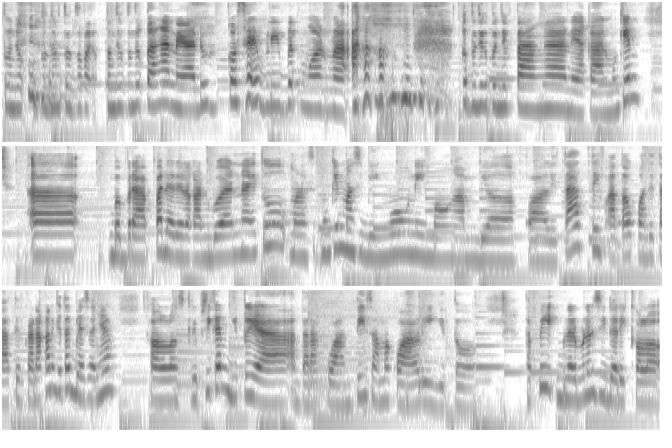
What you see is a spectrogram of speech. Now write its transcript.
tunjuk tunjuk tunjuk tunjuk tunjuk tangan ya. Aduh, kok saya belibet mohon maaf. Ketunjuk tunjuk tangan ya kan. Mungkin eh, beberapa dari rekan buana itu mas, mungkin masih bingung nih mau ngambil kualitatif atau kuantitatif. Karena kan kita biasanya kalau skripsi kan gitu ya antara kuanti sama kuali gitu. Tapi benar-benar sih dari kalau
